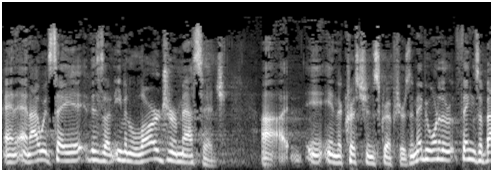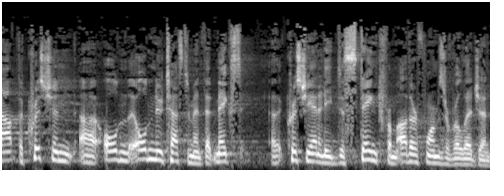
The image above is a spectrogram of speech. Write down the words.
And, and I would say this is an even larger message uh, in, in, the Christian scriptures. And maybe one of the things about the Christian uh, Old, the Old and New Testament that makes uh, Christianity distinct from other forms of religion.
